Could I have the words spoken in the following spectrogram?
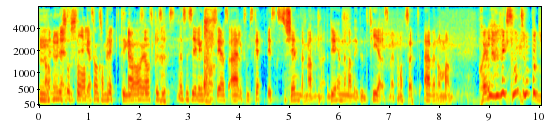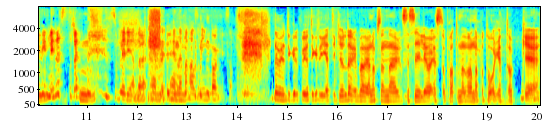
Mm. Men nu när så Cecilia som kommer präktig. Ja, Ja, precis, precis. När Cecilia introduceras och är liksom skeptisk så känner man, det är henne man identifierar sig med på något sätt. Även om man själv liksom tror på kvinnlig rösträtt. Mm. Så blir det ju ändå henne, henne man har som ingång liksom. Nej, men jag, tycker, för jag tycker det är jättekul där i början också när Cecilia och Ester pratar med varandra på tåget och eh,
